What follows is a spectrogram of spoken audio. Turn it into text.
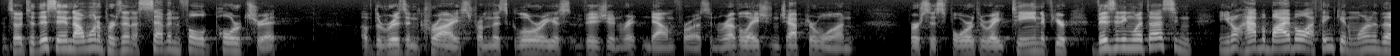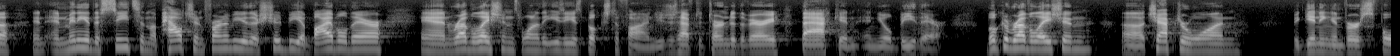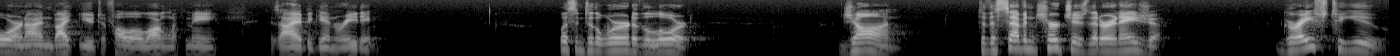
And so, to this end, I want to present a sevenfold portrait of the risen Christ from this glorious vision written down for us in Revelation chapter 1 verses 4 through 18. If you're visiting with us and you don't have a Bible, I think in one of the, in, in many of the seats in the pouch in front of you, there should be a Bible there. And Revelation's one of the easiest books to find. You just have to turn to the very back and, and you'll be there. Book of Revelation, uh, chapter 1, beginning in verse 4. And I invite you to follow along with me as I begin reading. Listen to the word of the Lord. John to the seven churches that are in Asia Grace to you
